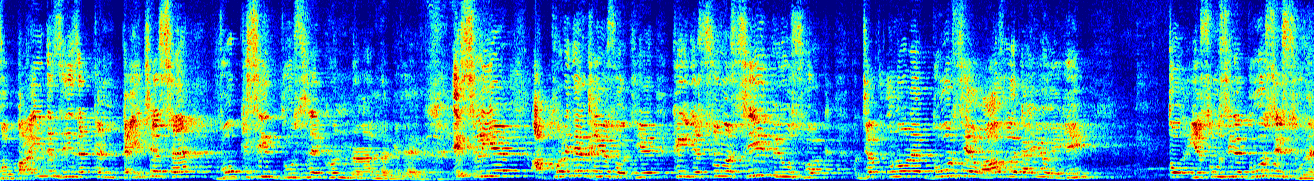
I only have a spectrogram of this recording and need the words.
وبائی ڈیزیز ہے کنٹیجس ہے، وہ کسی دوسرے کو نہ لگ جائے۔ اس لیے آپ تھوڑی دیر کے لیے سوچئے کہ یسو مسیح بھی اس وقت جب انہوں نے دور سے آواز لگائی ہوئے گی، تو یسو مسیح نے دور سے سنے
